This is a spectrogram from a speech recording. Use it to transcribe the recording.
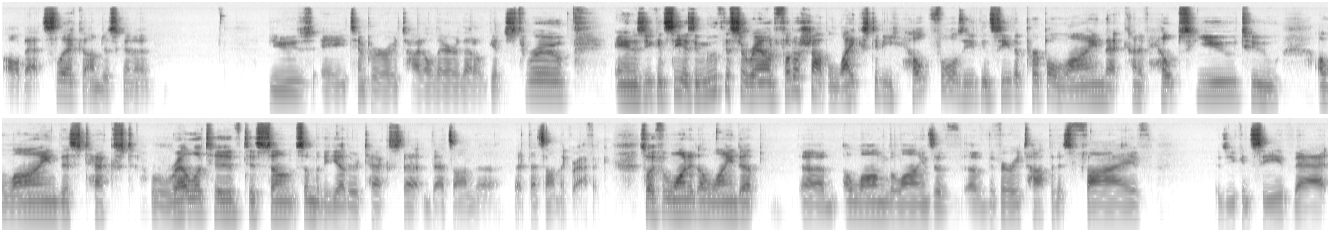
all that slick. I'm just going to use a temporary title there that'll get us through. And as you can see, as you move this around, Photoshop likes to be helpful. As you can see the purple line that kind of helps you to align this text relative to some, some of the other text that, that's, on the, that, that's on the graphic. So if I want it aligned up um, along the lines of, of the very top of this 5, as you can see that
